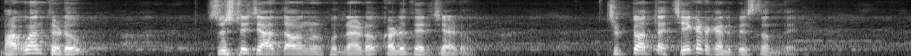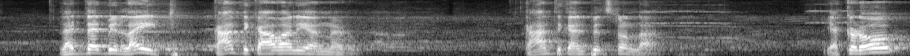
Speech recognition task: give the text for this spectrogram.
భగవంతుడు సృష్టి చేద్దామని అనుకున్నాడు కళ్ళు తెరిచాడు. చుట్టూ అంతా చీకటి కనిపిస్తుంది. లెట్ దట్ బి లైట్ కాంతి కావాలి అన్నాడు. కాంతి కనిపించడంలా. ఎక్కడో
